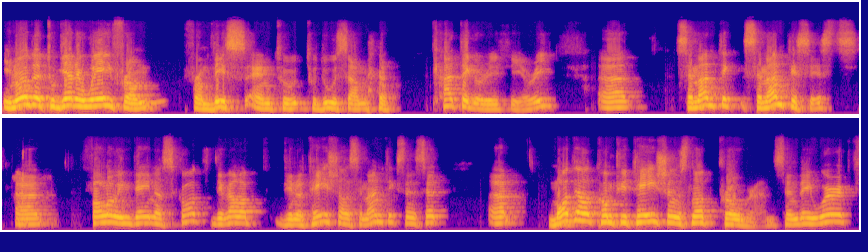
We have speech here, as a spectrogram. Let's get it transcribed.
in order to get away from, from this and to, to do some category theory, uh, semantic, semanticists uh, following Dana Scott developed denotational semantics and said, uh, model computations, not programs. And they worked,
